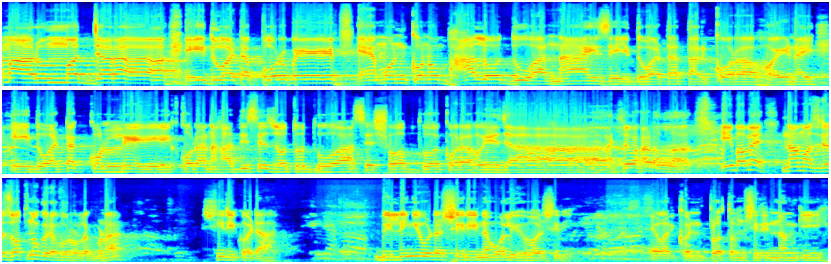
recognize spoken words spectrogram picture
আমার উম্মত যারা এই দোয়াটা পড়বে, এমন কোনো ভালো দোয়া নাই যে দোয়াটা তার করা হয় নাই। এই দোয়াটা করলে কোরআন হাদিসে যত দোয়া আছে, সব দোয়া করা হয়ে যায়। এইভাবে নামাজটা যত্ন করে পড়া লাগবে না। সিঁড়ি কয়টা? বিল্ডিং এ ওটা সিঁড়ি না ওলি হওয়ার সিঁড়ি? এবার কোন প্রথম সিঁড়ির নাম কি?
